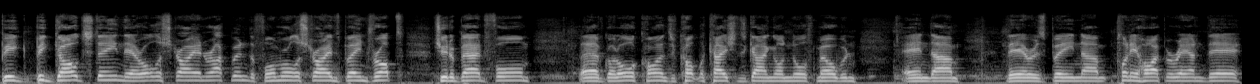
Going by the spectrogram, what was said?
Big Big Goldstein, their All Australian ruckman, the former All Australian's been dropped due to bad form. They've got all kinds of complications going on North Melbourne, and um, there has been um, plenty of hype around their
